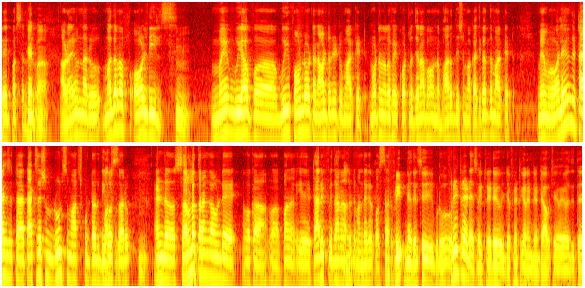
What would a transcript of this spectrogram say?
చైర్పర్సన్. ఆవిడ ఏమన్నారు mother of all deals we have we found out an alternative market నూట నలభై కోట్ల జనాభా ఉన్న భారతదేశం మాకు అతిపెద్ద మార్కెట్ మేము వాళ్ళు ఏంది ట్యాక్స్ టాక్సేషన్ రూల్స్ మార్చుకుంటారు దిగొస్తారు. అండ్ సరళతరంగా ఉండే ఒక టారిఫ్ విధానంతో మన దగ్గరకు వస్తారు. ఫ్రీ నాకు తెలిసి ఇప్పుడు ఫ్రీ ట్రేడే ఫ్రీ ట్రేడ్ డెఫినెట్గా అండి అంటే ఏదైతే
